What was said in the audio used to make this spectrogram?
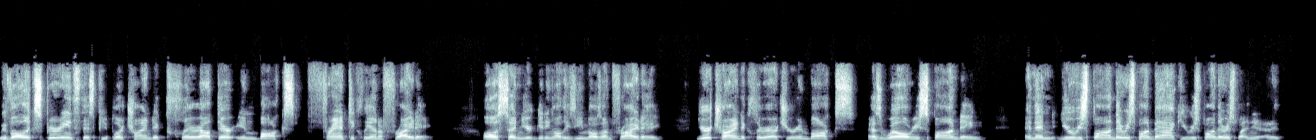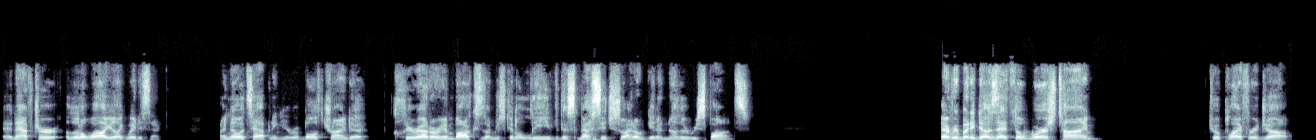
We've all experienced this. People are trying to clear out their inbox frantically on a Friday. All of a sudden, you're getting all these emails on Friday. You're trying to clear out your inbox as well, responding. And then you respond, they respond back, you respond, they respond. And uh, after a little while, you're like, wait a sec. I know what's happening here. We're both trying to clear out our inboxes. I'm just going to leave this message so I don't get another response. Everybody does that. It's the worst time to apply for a job.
